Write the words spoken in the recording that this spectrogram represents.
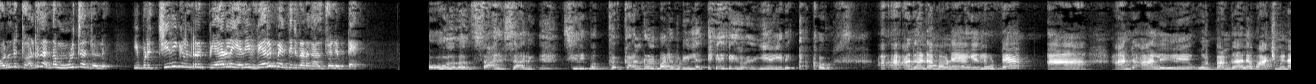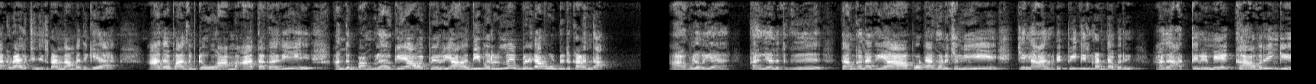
ஒன்னு சொல்றது முடிச்சா சொல்லு. இப்படி சிரிக்கின்ற பேர்ல என்னை வெறுப்பேத்திட்டு கிடக்காது சொல்லிவிட்டேன். ஓ சாரி சாரி. சிரிப்பு கண்ட்ரோல் பண்ண முடியல இரு அ- அதான்டா மவனே எதுல விட்டேன் ஆ அந்த ஆளு ஒரு பங்களால வாட்ச்மேனா வேலை செஞ்சுட்டு கிடந்தான் பாத்திக்கியா அதை பார்த்துட்டு உன் அம்மா ஆத்தாக்காரி அந்த பங்களாவுக்கே அவன் பெரிய அதிபர்னு பில்டப் விட்டுட்டு கிடந்தான் அவ்வளவையா கல்யாணத்துக்கு தங்க நகையா போட்டாங்கன்னு சொல்லி எல்லாருக்கிட்டையும் பீத்திட்டு கிடந்தா பாரு. அது அத்தனையுமே கவரிங்கு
